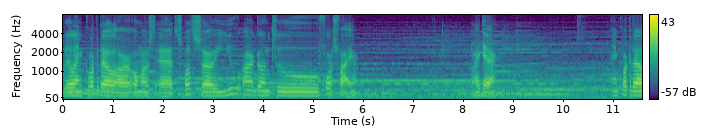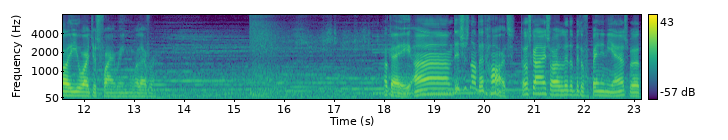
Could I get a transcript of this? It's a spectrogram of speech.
Will and Crocodile are almost at the spot, so you are going to force fire right there. And Crocodile, you are just firing whatever. Okay, um, this is not that hard. Those guys are a little bit of a pain in the ass, but...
